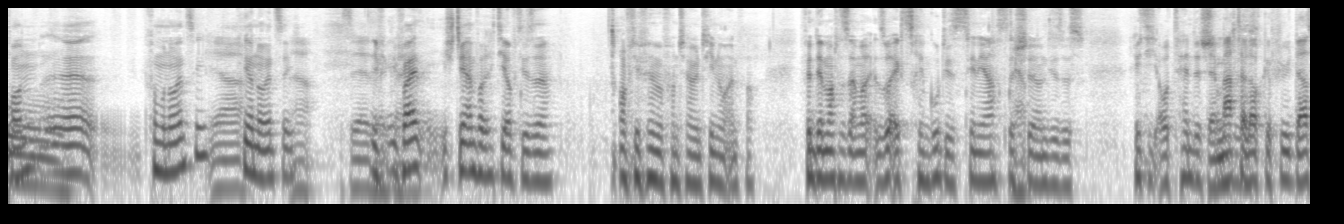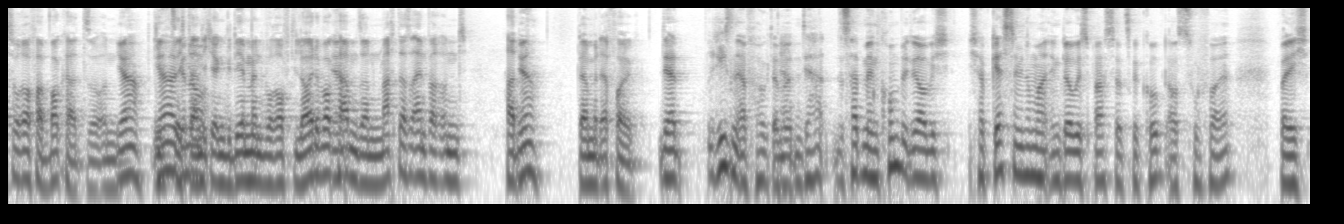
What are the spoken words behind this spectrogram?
Von äh, 95? Ja. 94. ja, sehr, sehr Ich, geil. ich weiß, ich stehe einfach richtig auf diese, auf die Filme von Tarantino einfach. Ich finde, der macht das einfach so extrem gut, dieses cineastische Ja. und dieses richtig authentische. Der macht halt auch gefühlt das, worauf er Bock hat. So, und Ja, gibt ja, sich genau. dann nicht irgendwie dem hin, worauf die Leute Bock Ja. haben, sondern macht das einfach und hat Ja. damit Erfolg. der hat Riesenerfolg damit. Ja. Und der hat, das hat mir ein Kumpel, glaube ich, ich habe gestern nochmal in Glorious Bastards geguckt, aus Zufall, weil ich,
